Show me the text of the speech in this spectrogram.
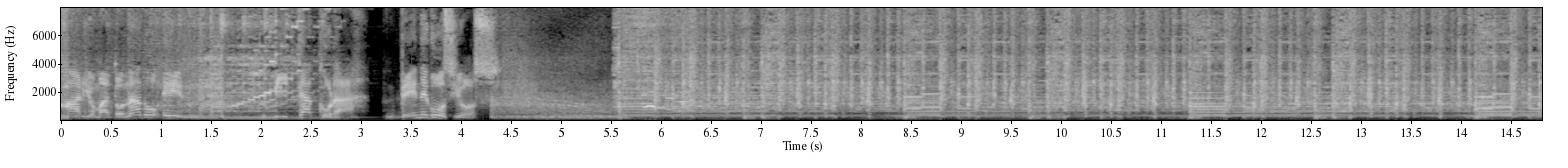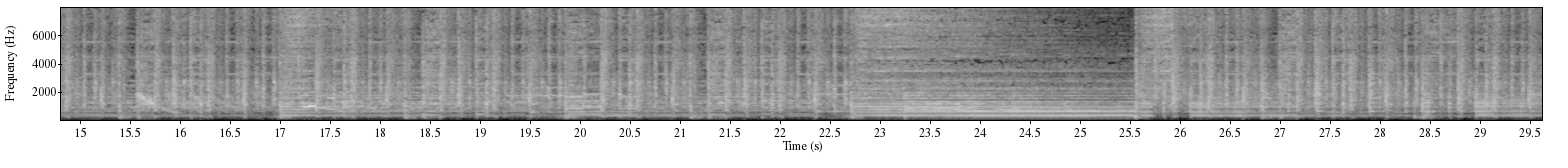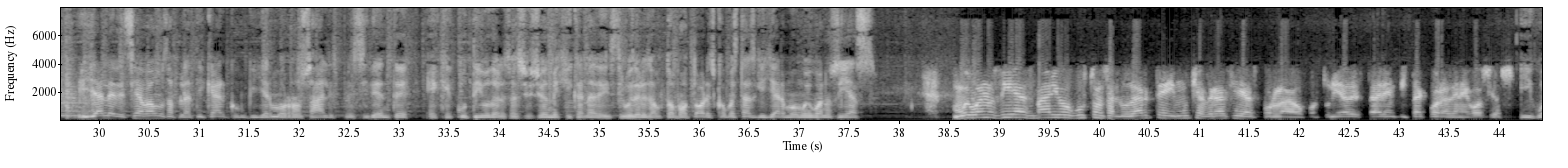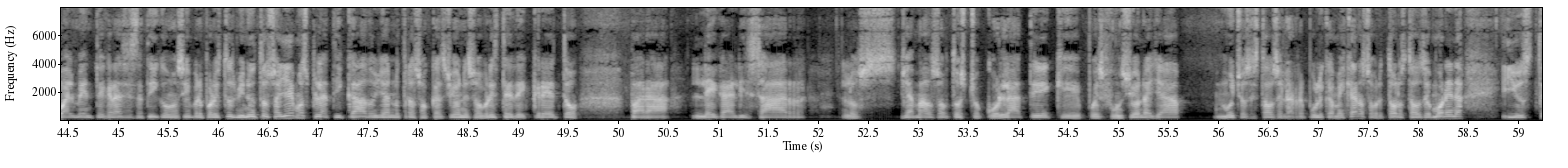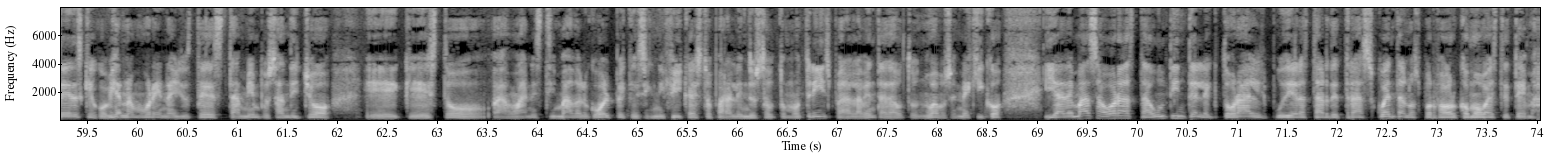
Mario Maldonado en Bitácora de Negocios. Decía, vamos a platicar con Guillermo Rosales, presidente ejecutivo de la Asociación Mexicana de Distribuidores de Automotores. ¿Cómo estás, Guillermo? Muy buenos días. Muy buenos días, Mario. Gusto en saludarte y muchas gracias por la oportunidad de estar en Bitácora de Negocios. Igualmente, gracias a ti, como siempre, por estos minutos. Hoy hemos platicado ya en otras ocasiones sobre este decreto para legalizar los llamados autos chocolate que pues funciona ya muchos estados de la República Mexicana, sobre todo los estados de Morena, y ustedes que gobiernan Morena y ustedes también pues han dicho eh, que esto han estimado el golpe que significa esto para la industria automotriz, para la venta de autos nuevos en México, y además ahora hasta un tinte electoral pudiera estar detrás. Cuéntanos por favor cómo va este tema.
